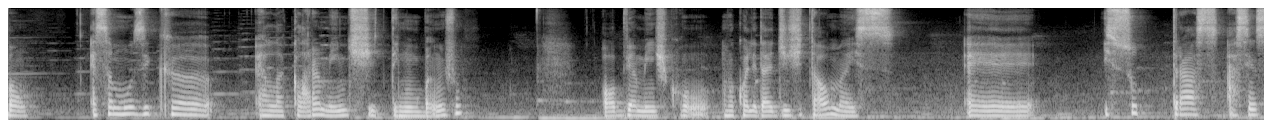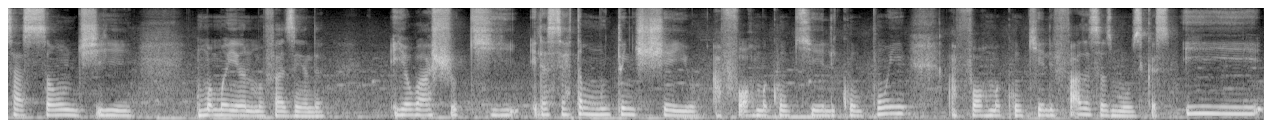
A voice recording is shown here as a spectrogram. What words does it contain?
Bom, essa música, ela claramente tem um banjo, obviamente com uma qualidade digital, mas é, isso traz a sensação de uma manhã numa fazenda. E eu acho que ele acerta muito em cheio a forma com que ele compõe, a forma com que ele faz essas músicas. E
